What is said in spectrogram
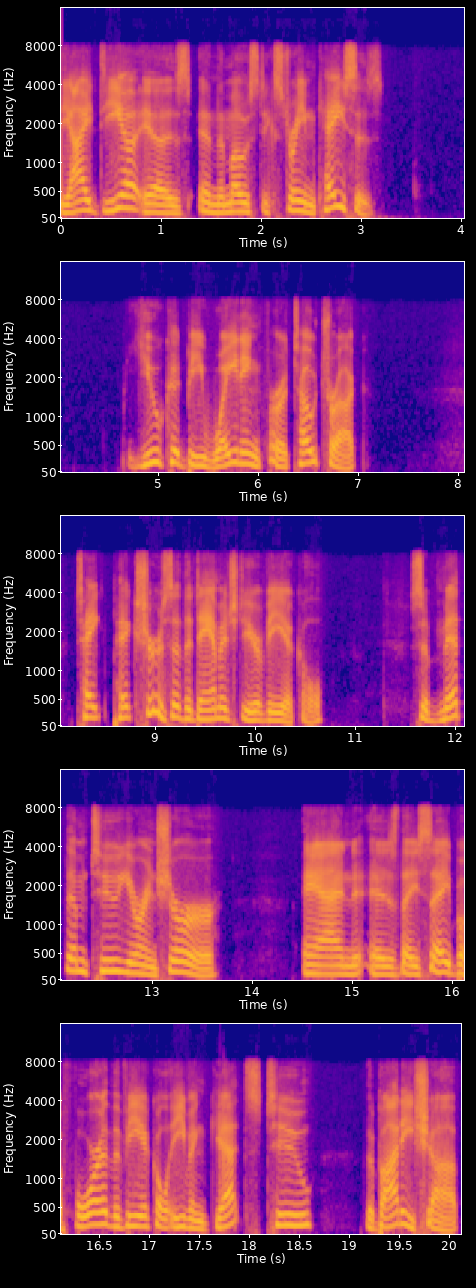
The idea is in the most extreme cases, you could be waiting for a tow truck, take pictures of the damage to your vehicle, submit them to your insurer, and as they say, before the vehicle even gets to the body shop,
